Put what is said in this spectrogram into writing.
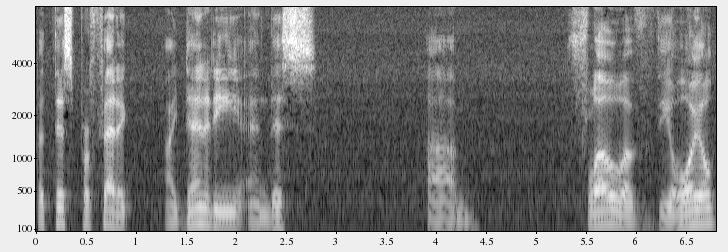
but this prophetic identity and this um, flow of the oil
